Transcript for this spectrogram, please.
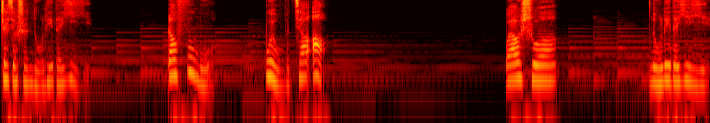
这就是努力的意义，让父母。”为我们骄傲。我要说，努力的意义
